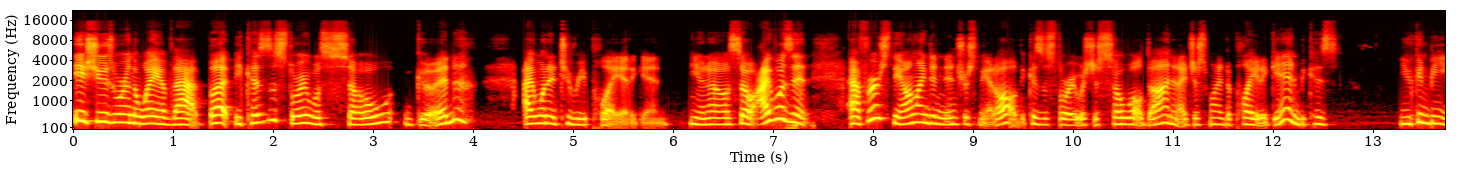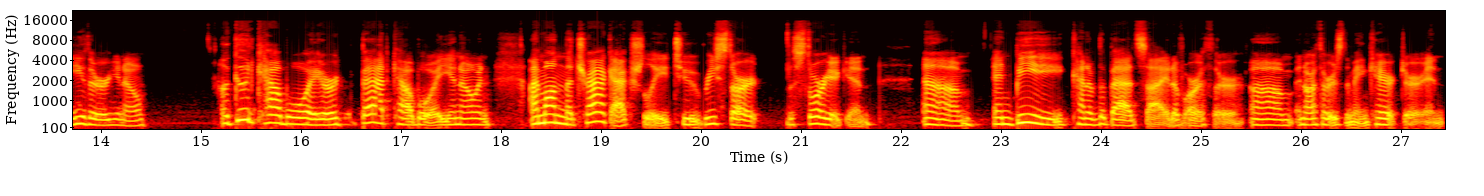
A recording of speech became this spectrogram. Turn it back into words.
issues were in the way of that, but because the story was so good, I wanted to replay it again. You know, so I mm-hmm. wasn't at first the online didn't interest me at all because the story was just so well done and I just wanted to play it again because you can be either, you know, a good cowboy or bad cowboy, you know, and I'm on the track actually to restart the story again. Um, and be kind of the bad side of Arthur. Um, and Arthur is the main character, and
